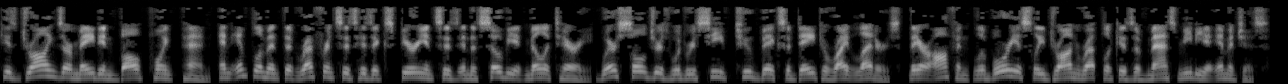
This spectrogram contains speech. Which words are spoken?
His drawings are made in ballpoint pen, an implement that references his experiences in the Soviet military, where soldiers would receive two bics a day to write letters. They are often laboriously drawn replicas of mass media images.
